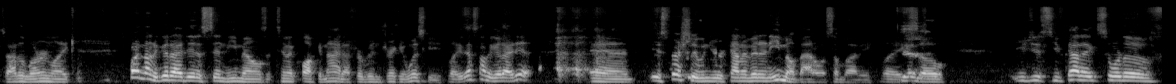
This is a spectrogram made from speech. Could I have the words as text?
So I had to learn like it's probably not a good idea to send emails at ten o'clock at night after I've been drinking whiskey. Like that's not a good idea, and especially when you're kind of in an email battle with somebody. Like yes. so, you just you've got to sort of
